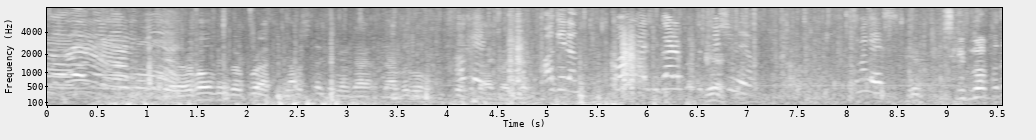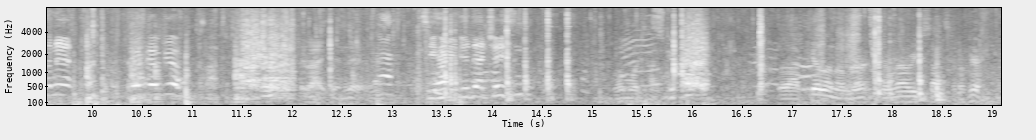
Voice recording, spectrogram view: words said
Okay, they're holding their breath. You gotta stick them in that, that little fish Okay. tank right there. I'll get them. Come on, guys, we gotta put the Here. fish in there. Come on, guys. Scoop them up with the net. Go, go, go. Right in there. Uh, See how you did that, Chason? One more time. Without killing them, they're, they're very sensitive. Here.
